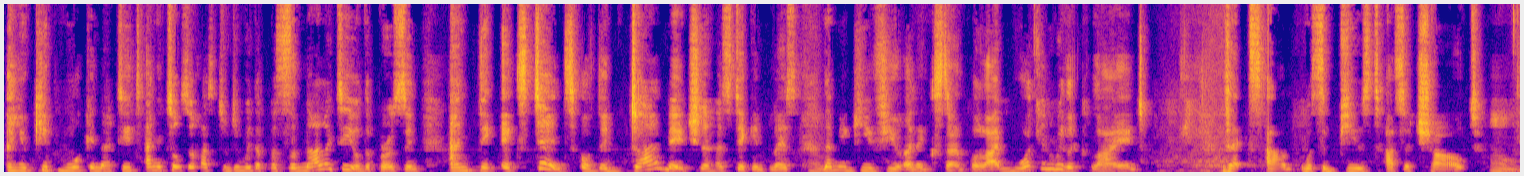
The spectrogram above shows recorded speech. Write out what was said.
and you keep working at it. And it also has to do with the personality of the person and the extent of the damage that has taken place. Mm. Let me give you an example. I'm working with a client that um, was abused as a child, Mm.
